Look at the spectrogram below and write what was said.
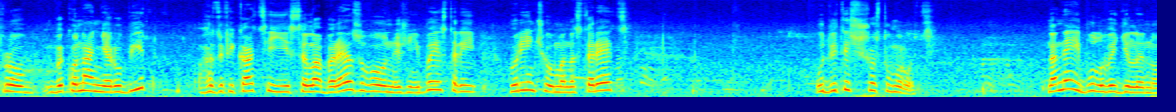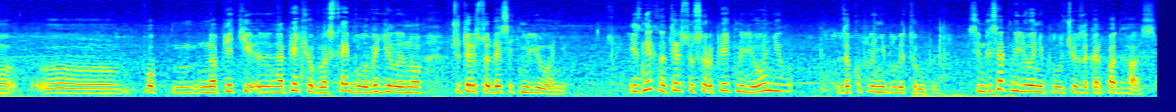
про виконання робіт газифікації села Березово, Нижній Бистрий, Горінчево, Монастирець у 2006 році. На неї було виділено на п'яті на п'ять областей було виділено 410 мільйонів. Із них на 345 мільйонів закуплені були труби. 70 мільйонів отримав Закарпатгаз.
